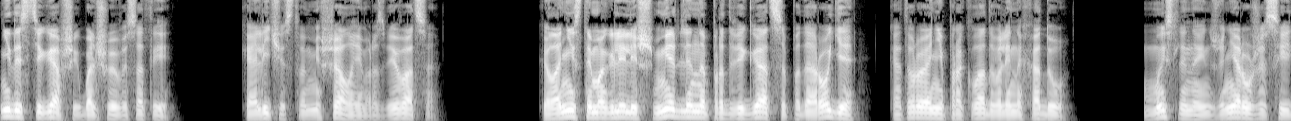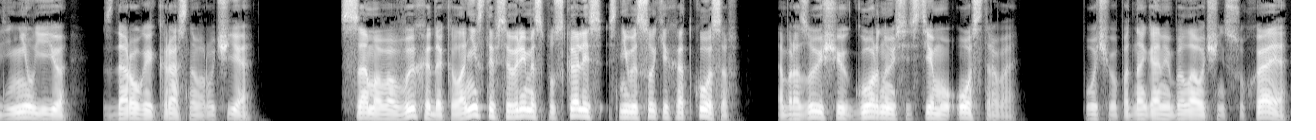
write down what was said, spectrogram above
не достигавших большой высоты. Количество мешало им развиваться. Колонисты могли лишь медленно продвигаться по дороге, которую они прокладывали на ходу. Мысленно инженер уже соединил ее с дорогой Красного ручья. С самого выхода колонисты все время спускались с невысоких откосов, образующих горную систему острова. Почва под ногами была очень сухая,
